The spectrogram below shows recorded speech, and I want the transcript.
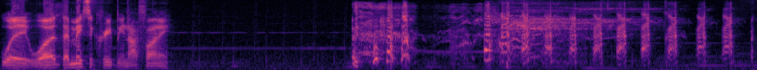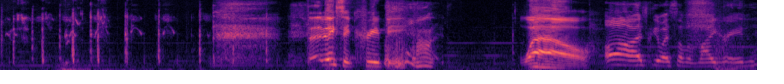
Wait, what? That makes it creepy, not funny. Makes it creepy. Wow. Oh, I just give myself a migraine.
